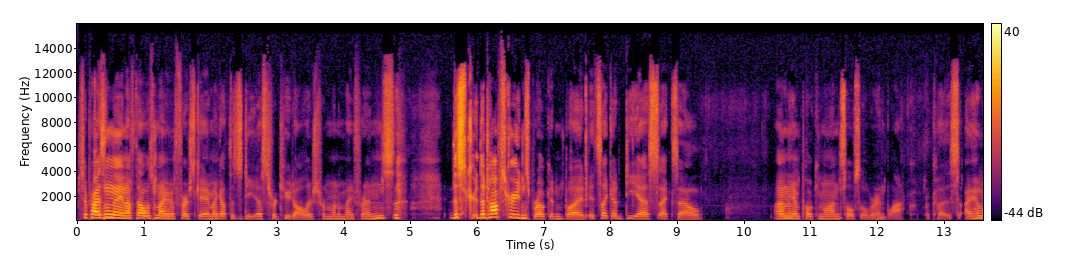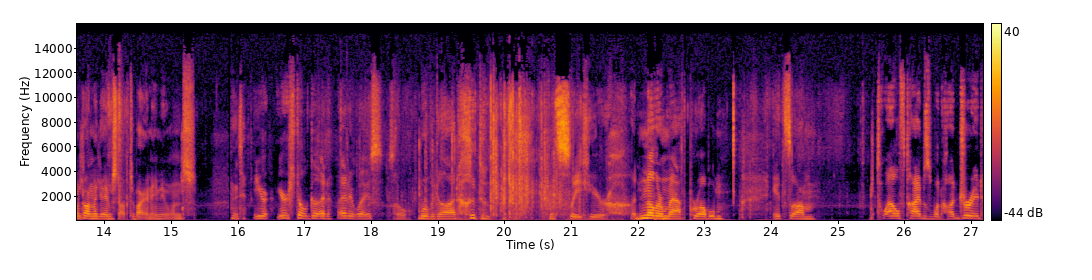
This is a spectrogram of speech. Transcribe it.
Surprisingly enough, that was my first game. I got this DS for two dollars from one of my friends. the sc- the top screen's broken, but it's like a DS XL. I only have Pokemon Soul Silver and Black because I haven't gone to GameStop to buy any new ones. You're you're still good, anyways. So moving on. Let's see here. Another math problem. It's um, twelve times one hundred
